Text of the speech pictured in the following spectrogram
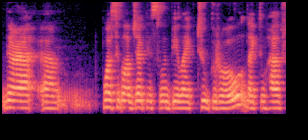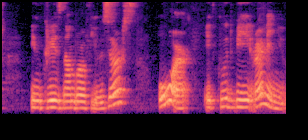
there are um, possible objectives would be like to grow like to have increased number of users or it could be revenue.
